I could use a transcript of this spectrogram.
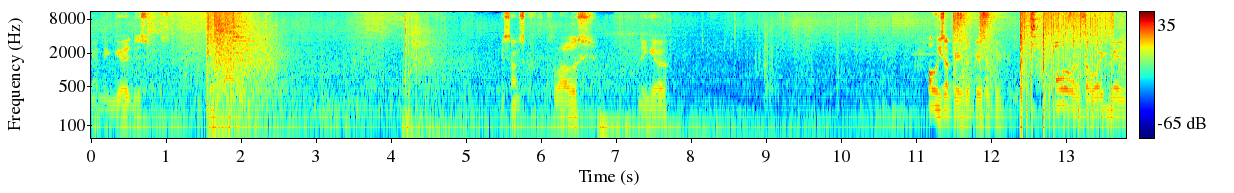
Got the goods. This sounds close. Where'd he go? Oh, he's up here, he's up here, he's up here. Oh, it's a wingman.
